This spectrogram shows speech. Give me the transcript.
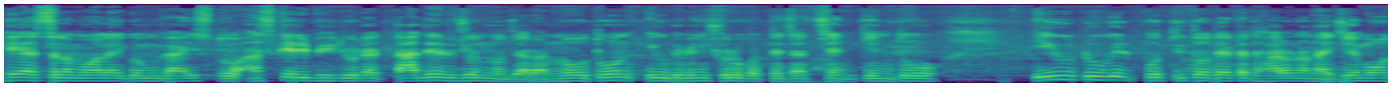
হে, আসসালামু আলাইকুম গাইস তো আজকের এই ভিডিওটা তাদের জন্য যারা নতুন ইউটিউবিং শুরু করতে চাচ্ছেন, কিন্তু ইউটিউবের প্রতি তত একটা ধারণা নাই। যেমন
